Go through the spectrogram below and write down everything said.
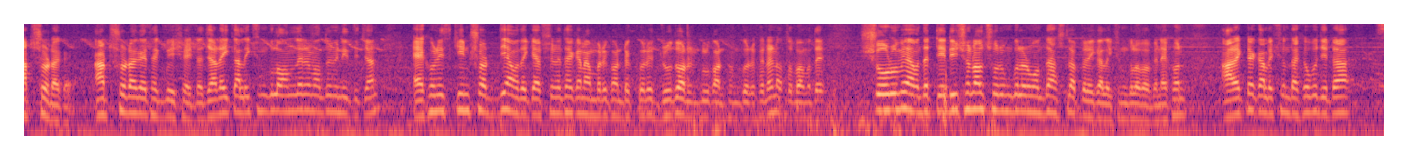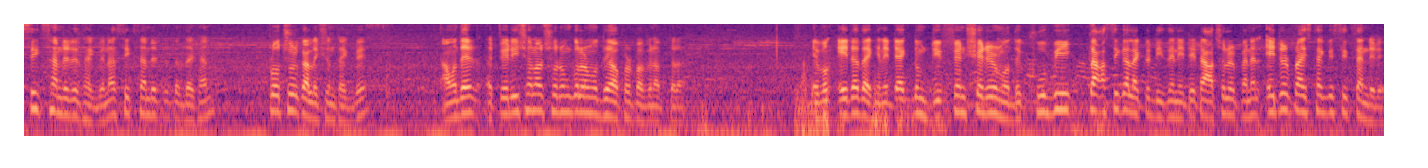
আটশো টাকায় আটশো টাকায় থাকবে এই শাড়িটা। যারা এই কালেকশনগুলো অনলাইনের মাধ্যমে নিতে চান, এখনই স্ক্রিনশট দিয়ে আমাদের ক্যাপশনে থাকা নাম্বারে কন্ট্যাক্ট করে দ্রুত অর্ডারগুলো কনফার্ম করে ফেলেন অথবা আমাদের শোরুমে আমাদের ট্রেডিশনাল শোরুমগুলোর মধ্যে আসলে আপনারা এই কালেকশনগুলো পাবেন। এখন আরেকটা কালেকশন দেখাবো যেটা সিক্স হান্ড্রেডে থাকবে না? সিক্স হান্ড্রেডটা দেখান। প্রচুর কালেকশন থাকবে। আমাদের ট্রেডিশনাল শোরুমগুলোর মধ্যে অফার পাবেন আপনারা। এবং এটা দেখেন, এটা একদম ডিফারেন্ট শেডের মধ্যে, খুবই ক্লাসিক্যাল একটা ডিজাইন এটা এটা আঁচলের প্যানেল এটার প্রাইস থাকবে সিক্স হান্ড্রেডে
